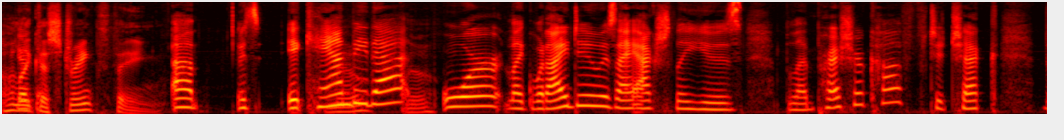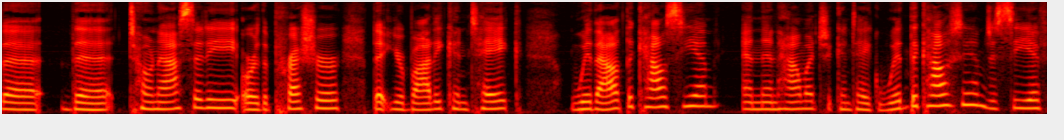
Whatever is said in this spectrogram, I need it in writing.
Oh, like go- a strength thing. uh, it's it can be that, no. or like what I do is I actually use blood pressure cuff to check the the tonacity or the pressure that your body can take without the calcium, and then how much it can take with the calcium to see if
